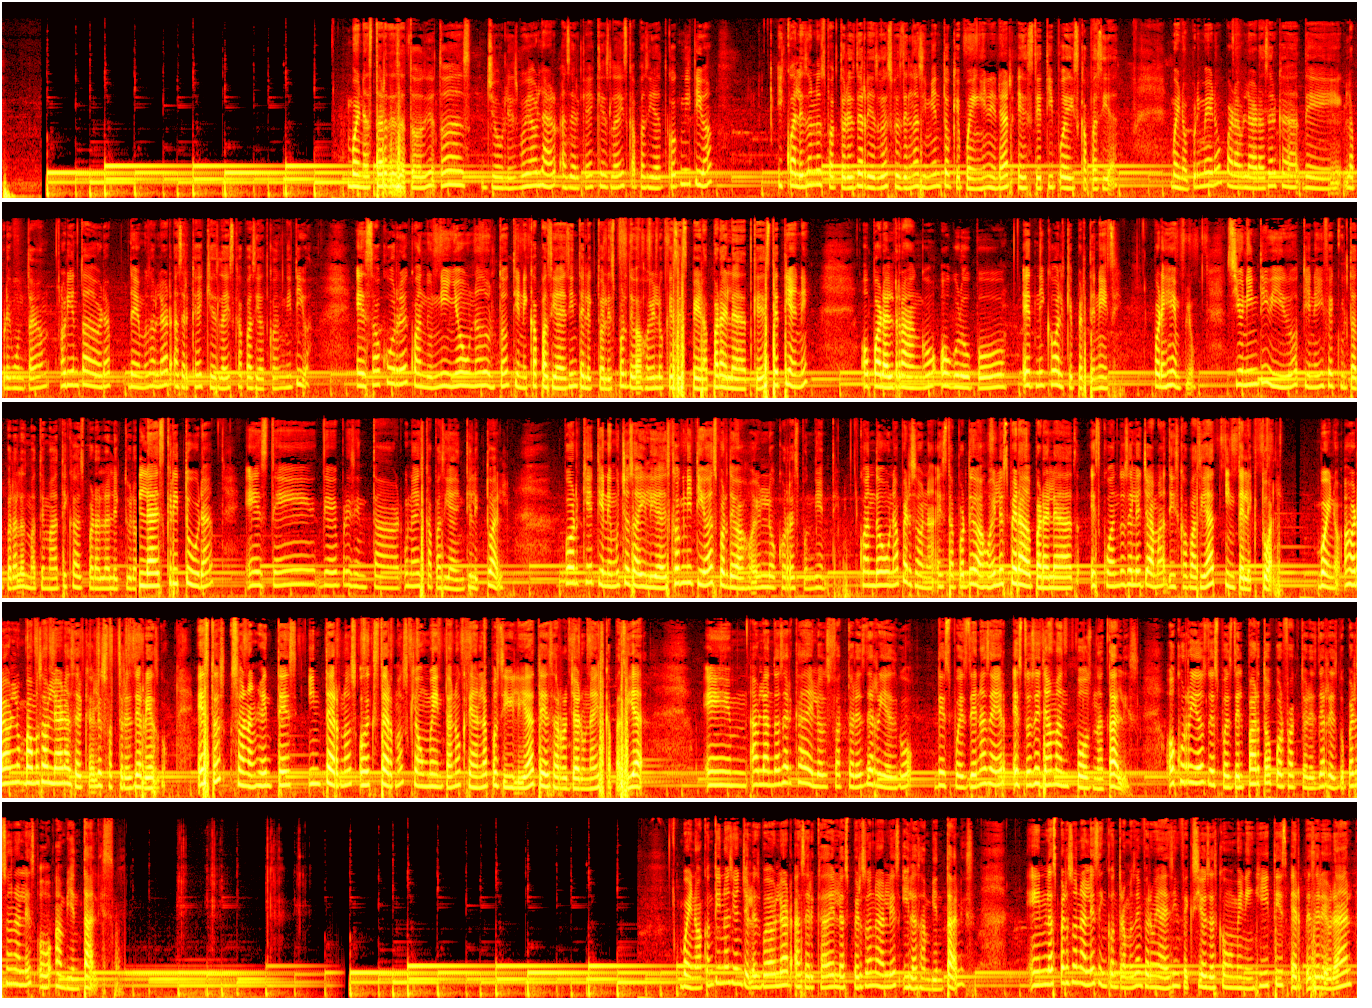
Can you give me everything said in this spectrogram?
Buenas tardes a todos y a todas. Yo les voy a hablar acerca de qué es la discapacidad cognitiva y cuáles son los factores de riesgo después del nacimiento que pueden generar este tipo de discapacidad. Bueno, primero para hablar acerca de la pregunta orientadora debemos hablar acerca de qué es la discapacidad cognitiva. Esta ocurre cuando un niño o un adulto tiene capacidades intelectuales por debajo de lo que se espera para la edad que éste tiene o para el rango o grupo étnico al que pertenece. Por ejemplo, si un individuo tiene dificultad para las matemáticas, para la lectura y la escritura, este debe presentar una discapacidad intelectual porque tiene muchas habilidades cognitivas por debajo de lo correspondiente. Cuando una persona está por debajo de lo esperado para la edad es cuando se le llama discapacidad intelectual. Bueno, ahora vamos a hablar acerca de los factores de riesgo. Estos son agentes internos o externos que aumentan o crean la posibilidad de desarrollar una discapacidad. Em, hablando acerca de los factores de riesgo después de nacer, estos se llaman postnatales, ocurridos después del parto por factores de riesgo personales o ambientales. Bueno, a continuación yo les voy a hablar acerca de las personales y las ambientales. En las personales encontramos enfermedades infecciosas como meningitis, herpes cerebral,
